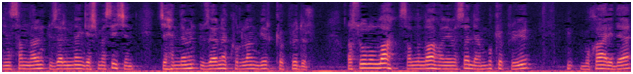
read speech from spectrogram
insanların üzerinden geçmesi için cehennemin üzerine kurulan bir köprüdür. Resulullah sallallahu aleyhi ve sellem bu köprüyü Bukhari'de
